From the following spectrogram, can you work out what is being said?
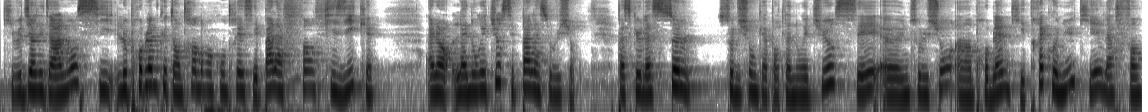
Qui veut dire littéralement si le problème que tu es en train de rencontrer c'est pas la faim physique, alors la nourriture c'est pas la solution. Parce que la seule solution qu'apporte la nourriture c'est euh, une solution à un problème qui est très connu qui est la faim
